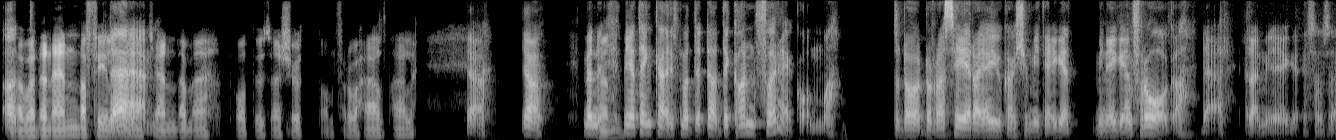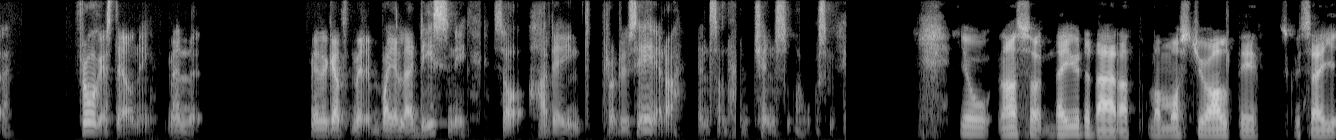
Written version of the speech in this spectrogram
Att, det var den enda filmen damn. jag kände med 2017 för att vara helt ärlig. Ja, ja. Men, men, men jag tänker liksom att det, det kan förekomma. Så då, då raserar jag ju kanske mitt eget, min egen fråga där. Eller min egen så att säga, frågeställning. Men, men jag att vad gäller Disney så har det inte producerat en sån här känsla hos mig. Jo, alltså det är ju det där att man måste ju alltid, ska vi säga,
